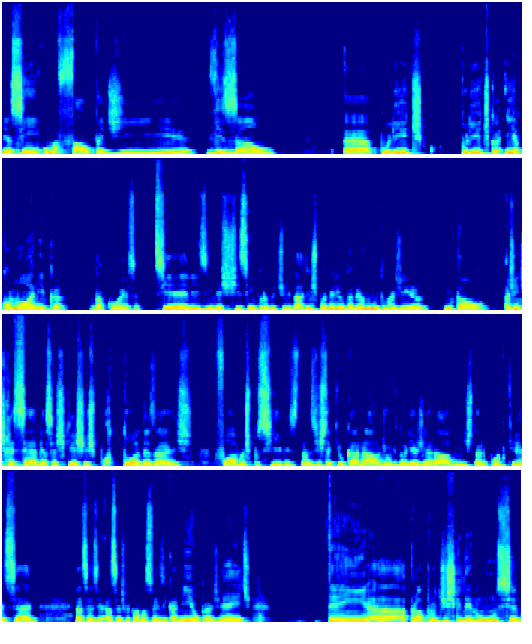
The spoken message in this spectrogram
E assim, uma falta de visão é, político, política e econômica da coisa. Se eles investissem em produtividade, eles poderiam estar ganhando muito mais dinheiro. Então, a gente recebe essas queixas por todas as formas possíveis. Então, existe aqui o canal de ouvidoria geral do Ministério Público que recebe essas, essas reclamações, encaminham para a gente. Tem a, a própria Disque Denúncia,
